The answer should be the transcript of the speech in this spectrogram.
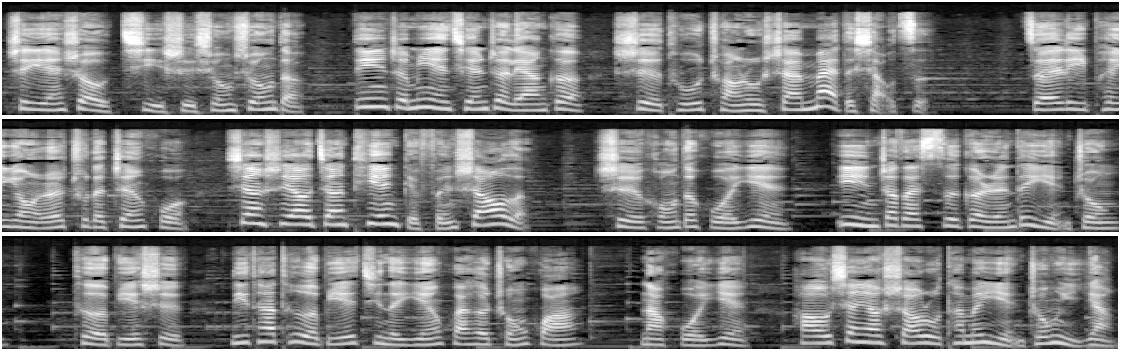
赤炎兽气势汹汹的盯着面前这两个试图闯入山脉的小子，嘴里喷涌而出的真火，像是要将天给焚烧了。赤红的火焰映照在四个人的眼中，特别是离他特别近的严怀和重华，那火焰好像要烧入他们眼中一样。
